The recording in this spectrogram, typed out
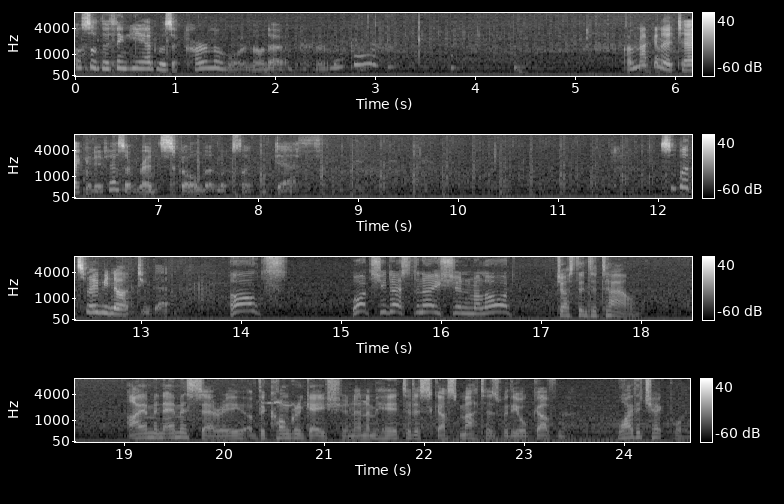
Also, the thing he had was a carnivore, not a herbivore. I'm not gonna attack it. It has a red skull that looks like death. So let's maybe not do that. Halt! What's your destination, my lord? Just into town. I am an emissary of the congregation and am here to discuss matters with your governor. Why the checkpoint?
